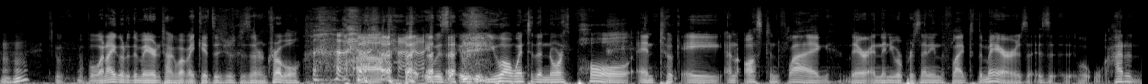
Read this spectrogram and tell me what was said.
Mm-hmm. But when I go to the mayor to talk about my kids, it's just because they're in trouble. uh, but it was it was you all went to the North Pole and took a an Austin flag there, and then you were presenting the flag to the mayor. Is, is it, how did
